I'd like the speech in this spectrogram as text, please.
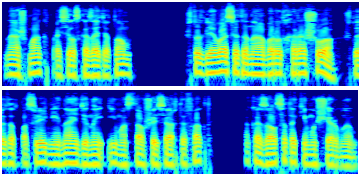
Наш маг просил сказать о том, что для вас это наоборот хорошо, что этот последний найденный им оставшийся артефакт оказался таким ущербным.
